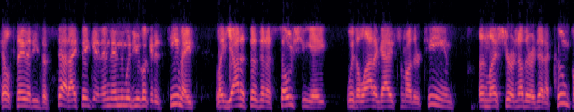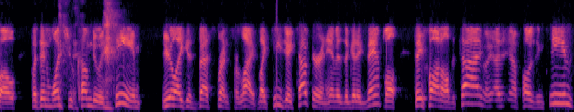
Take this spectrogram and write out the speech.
he'll say that he's upset. I think, and then when you look at his teammates, like Giannis doesn't associate with a lot of guys from other teams unless you're another Antetokounmpo. But then once you come to his team, you're like his best friend for life. Like PJ Tucker and him is a good example. They fought all the time uh, in opposing teams,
